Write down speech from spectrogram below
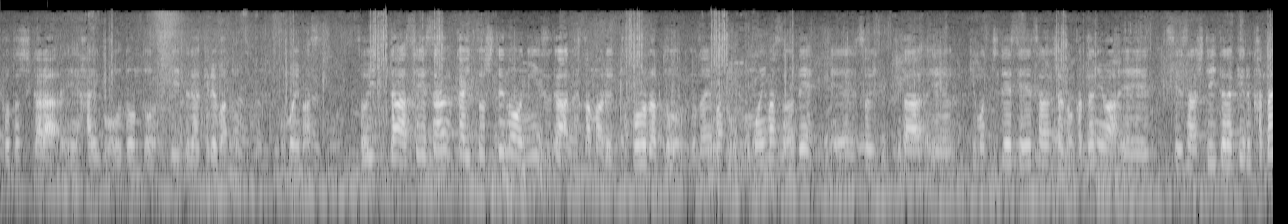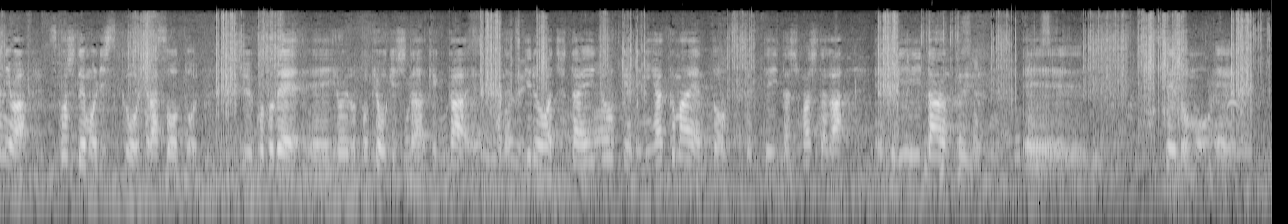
今年から、配合をどんどんしていただければと思います。そういった生産会としてのニーズが高まるところだとございます思いますので、え、そういった、気持ちで生産者の方には、え、生産していただける方には少しでもリスクを減らそうということで、えー、いろいろと協議した結果、えー、種付き量は受胎条件で200万円と設定いたしましたが、え、フリーターンという、えー、制度も、えー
